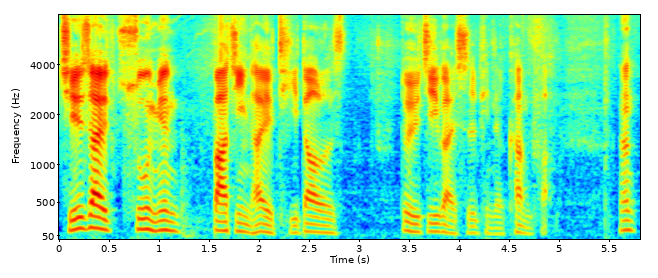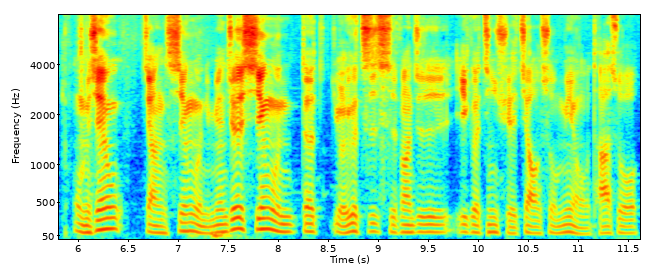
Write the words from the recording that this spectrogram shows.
其实，在书里面，巴金他也提到了对于机改食品的看法。那我们先讲新闻里面，就是新闻的有一个支持方，就是一个经学教授没有，他说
